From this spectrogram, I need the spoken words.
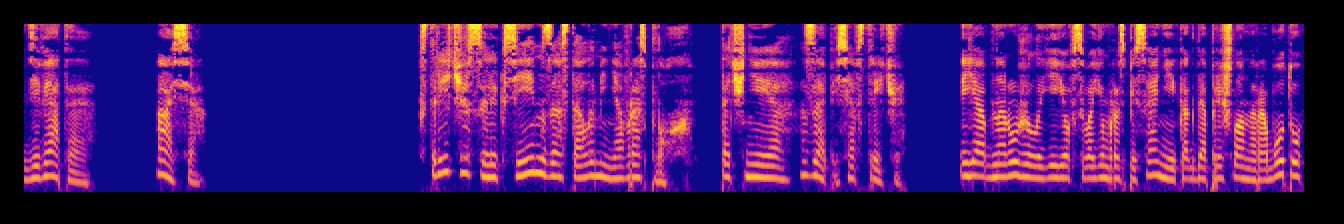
девятая. Ася. Встреча с Алексеем застала меня врасплох. Точнее, запись о встрече. Я обнаружила ее в своем расписании, когда пришла на работу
